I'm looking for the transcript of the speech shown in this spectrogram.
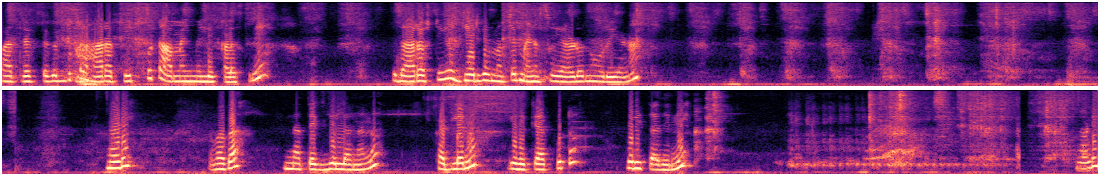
ಪಾತ್ರೆಗೆ ತೆಗೆದ್ಬಿಟ್ಟು ಹಾರಕ್ಕೆ ಇಟ್ಬಿಟ್ಟು ಆಮೇಲೆ ಮಿಲ್ಲಿ ಕಳಿಸ್ತೀನಿ. ಇದು ಆರೋಷ್ಟಿಗೆ ಜೀರಿಗೆ ಮತ್ತೆ ಮೆಣಸು ಎರಡೂ ಹುರಿಯೋಣ. ನೋಡಿ, ಇವಾಗ ಇನ್ನ ತೆಗ್ದಿಲ್ಲ ನಾನು. ಕಡ್ಲೆನೂ ಇದಕ್ಕೆ ಹಾಕ್ಬಿಟ್ಟು ಹುರಿತಾ ಇದೀನಿ. ನೋಡಿ,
